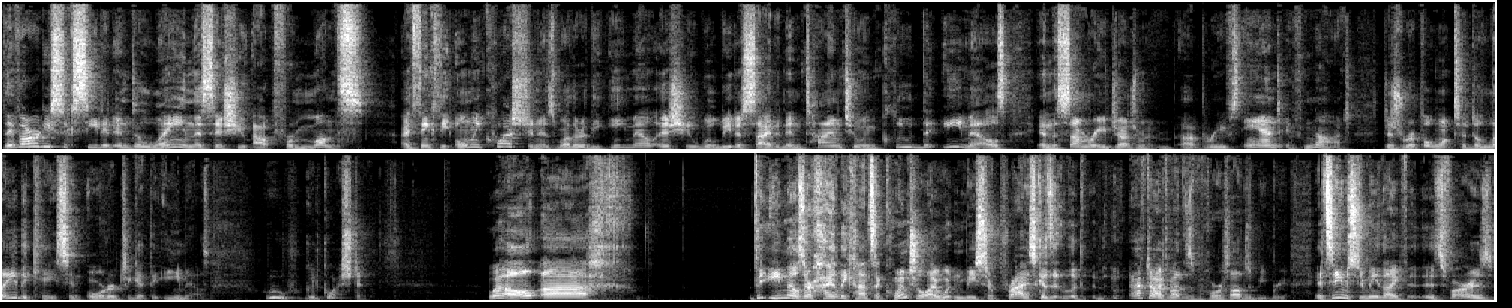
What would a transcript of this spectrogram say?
they've already succeeded in delaying this issue out for months. I think the only question is whether the email issue will be decided in time to include the emails in the summary judgment uh, briefs, and if not, does Ripple want to delay the case in order to get the emails? Ooh, good question. Well, uh, the emails are highly consequential. I wouldn't be surprised because look, I've talked about this before, so I'll just be brief. It seems to me like as far as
